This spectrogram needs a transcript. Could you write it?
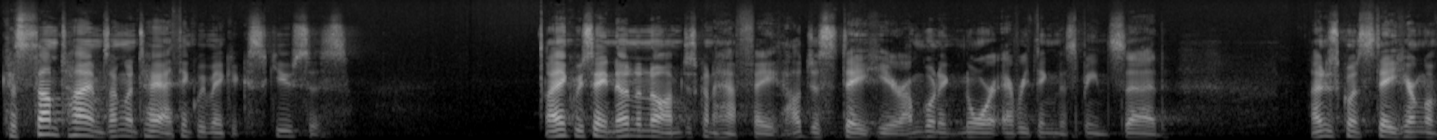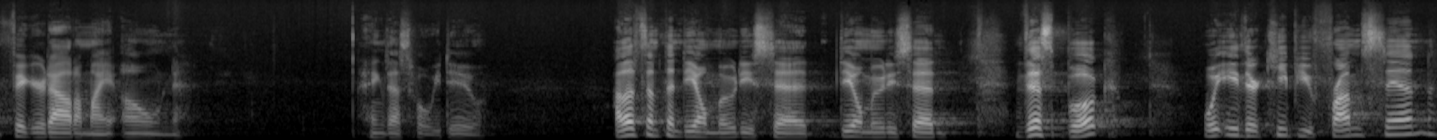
Because sometimes, I'm going to tell you, I think we make excuses. I think we say, no, no, no, I'm just going to have faith. I'll just stay here. I'm going to ignore everything that's being said. I'm just going to stay here. I'm going to figure it out on my own. I think that's what we do. I love something D.L. Moody said. D.L. Moody said, This book will either keep you from sin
